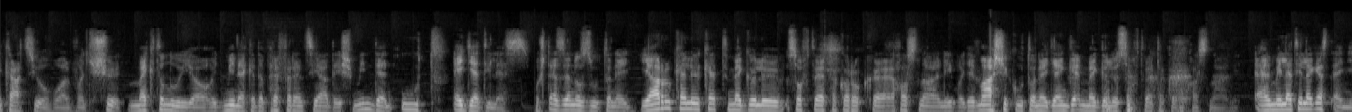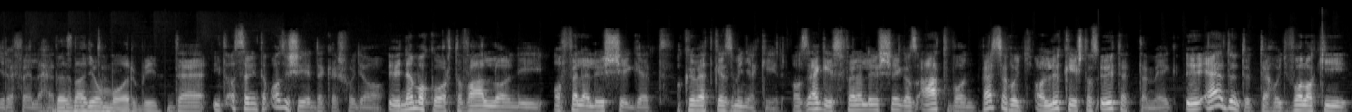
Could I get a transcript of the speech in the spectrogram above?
applikációval, vagy sőt, megtanulja, hogy mi neked a preferenciád, és minden út egyedi lesz. Most ezen az úton egy járókelőket megölő szoftvert akarok eh, használni, vagy egy másik úton egy engem megölő szoftvert akarok használni. Elméletileg ezt ennyire fel lehet. De ez nagyon mondani. morbid. De itt azt szerintem az is érdekes, hogy a, ő nem akarta vállalni a felelősséget a következményekért. Az egész felelősség az át van. Persze, hogy a lökést az ő tette meg. Ő eldöntötte, hogy valaki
